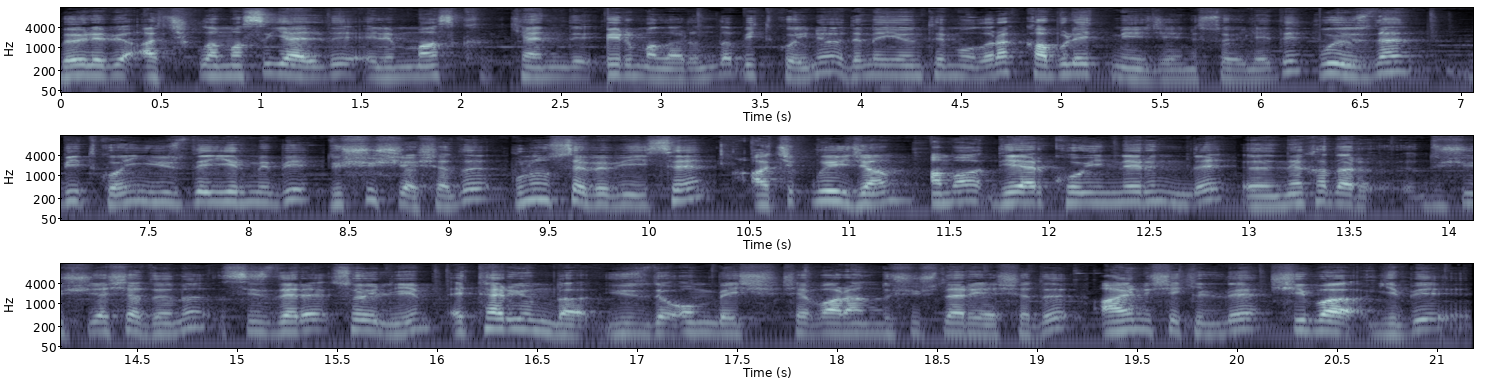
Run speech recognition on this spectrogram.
böyle bir açıklaması geldi. Elon Musk kendi firmalarında Bitcoin'i ödeme yöntemi olarak kabul etmeyeceğini söyledi. Bu yüzden Bitcoin %20 bir düşüş yaşadı. Bunun sebebi ise açıklayacağım ama diğer coinlerin de e, ne kadar düşüş yaşadığını sizlere söyleyeyim. Ethereum'da %15'e varan düşüşler yaşadı. Aynı şekilde Shiba gibi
